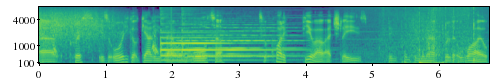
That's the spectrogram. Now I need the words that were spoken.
uh, Chris, has already got galleys out on the water. He's got quite a few out actually. He's been pumping them out for a little while,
